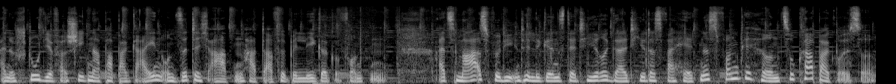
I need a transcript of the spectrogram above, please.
Eine Studie verschiedener Papageien und Sitticharten hat dafür Belege gefunden. Als Maß für die Intelligenz der Tiere galt hier das Verhältnis von Gehirn zu Körpergröße.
